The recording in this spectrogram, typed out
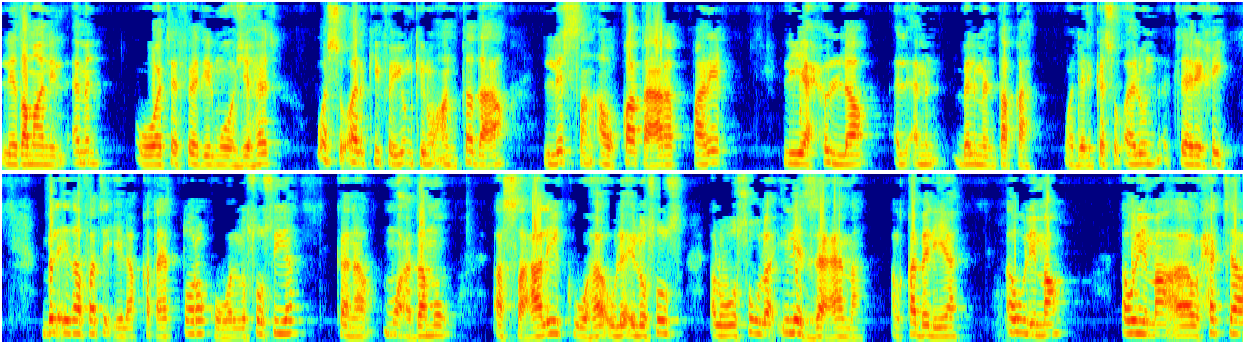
لضمان الأمن وتفادي المواجهات والسؤال كيف يمكن أن تضع لصا أو قاطع على الطريق ليحل الأمن بالمنطقة؟ وذلك سؤال تاريخي. بالإضافة إلى قطع الطرق واللصوصية كان معظم الصعاليك وهؤلاء اللصوص الوصول إلى الزعامة القبلية أو لما أو لما أو حتى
